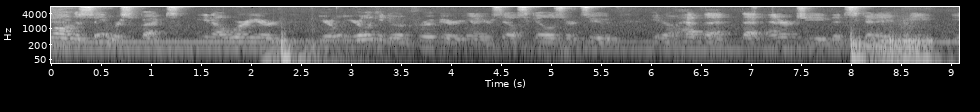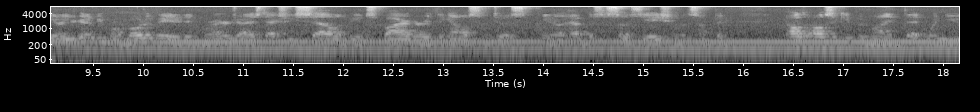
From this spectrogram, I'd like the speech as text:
Well, in the same respect, you know, where you're you're you're looking to improve your you know your sales skills or to you know have that that energy that's going to be you know you're going to be more motivated and more energized to actually sell and be inspired and everything else and to you know have this association with something. Also keep in mind that when you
